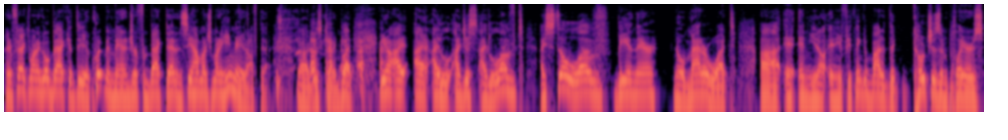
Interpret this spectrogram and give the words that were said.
In fact, when I go back at the equipment manager from back then and see how much money he made off that. No, just kidding. But you know, I, I, I, I just, I loved, I still love being there, no matter what. Uh, and, and you know, and if you think about it, the coaches and players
